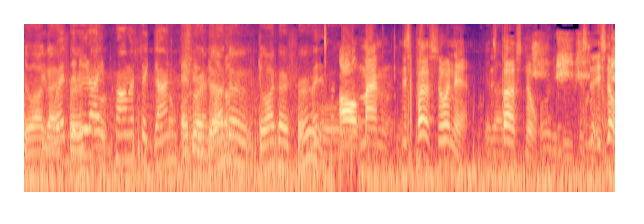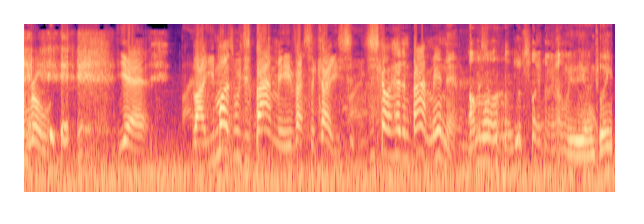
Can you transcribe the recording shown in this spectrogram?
do I go Where did first? I promise a gun? Hey bro, do I go? Do I go through? Oh man, it's personal, isn't it? It's personal. It's, it's not real. Yeah. Like you might as well just ban me if that's the case. Just go ahead and ban me, innit? I'm not, I'm just playing around with you. I'm doing.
